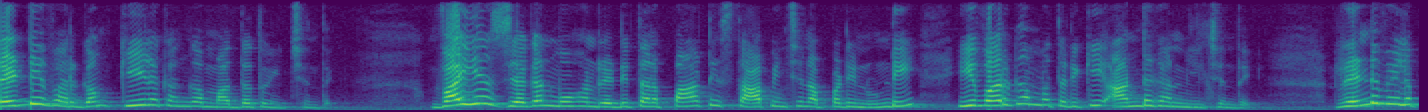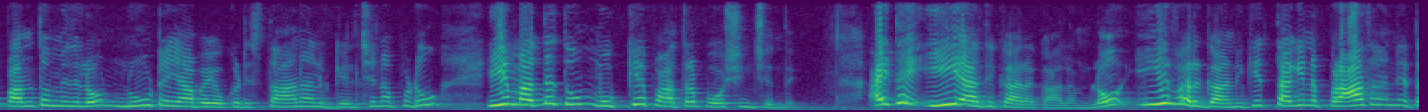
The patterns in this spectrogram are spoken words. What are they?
రెడ్డి వర్గం కీలకంగా మద్దతు ఇచ్చింది. వైఎస్ జగన్మోహన్ రెడ్డి తన పార్టీ స్థాపించినప్పటి నుండి ఈ వర్గం అతడికి అండగా నిలిచింది. రెండు వేల పంతొమ్మిదిలో నూట యాభై ఒకటి స్థానాలు గెలిచినప్పుడు ఈ మద్దతు ముఖ్య పాత్ర పోషించింది. అయితే ఈ అధికార కాలంలో ఈ వర్గానికి తగిన ప్రాధాన్యత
